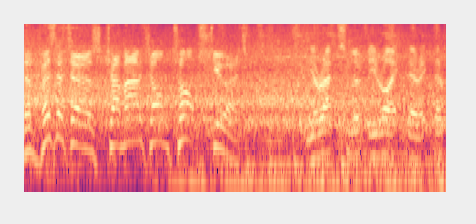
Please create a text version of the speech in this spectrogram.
The visitors come out on top, Stuart. You're absolutely right, Derek. They're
